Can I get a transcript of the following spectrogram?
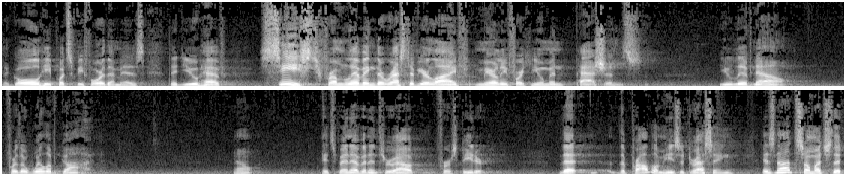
The goal he puts before them is that you have ceased from living the rest of your life merely for human passions. You live now for the will of God. Now, it's been evident throughout 1 Peter that the problem he's addressing is not so much that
